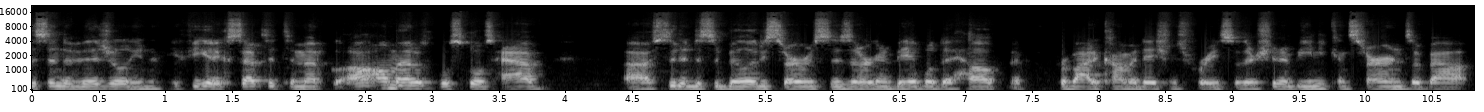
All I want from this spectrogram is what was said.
this individual, you know, if you get accepted to medical, all, all medical schools have uh, student disability services that are going to be able to help provide accommodations for you. So there shouldn't be any concerns about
